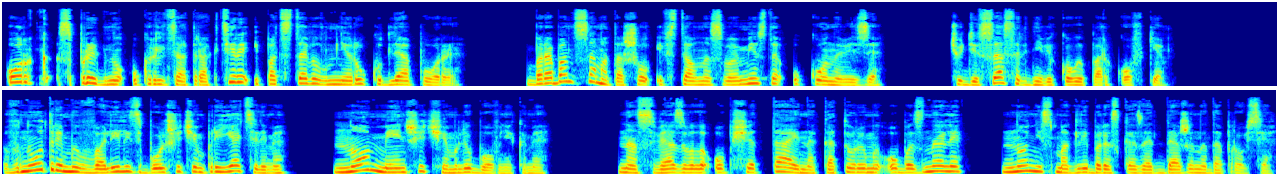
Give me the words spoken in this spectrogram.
Орк спрыгнул у крыльца трактира и подставил мне руку для опоры. Барабан сам отошел и встал на свое место у коновизи. Чудеса средневековой парковки. Внутрь мы ввалились больше, чем приятелями, но меньше, чем любовниками. Нас связывала общая тайна, которую мы оба знали, но не смогли бы рассказать даже на допросе.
